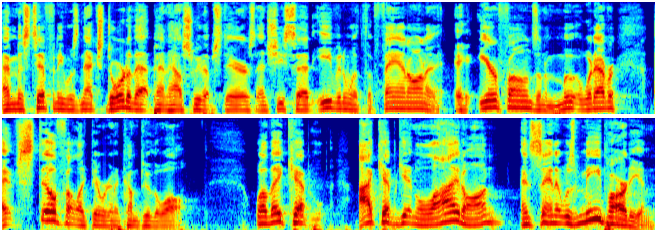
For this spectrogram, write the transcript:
And Miss Tiffany was next door to that penthouse suite upstairs, and she said, even with the fan on and earphones and a mo- whatever, it still felt like they were going to come through the wall. Well, they kept, I kept getting lied on and saying it was me partying.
